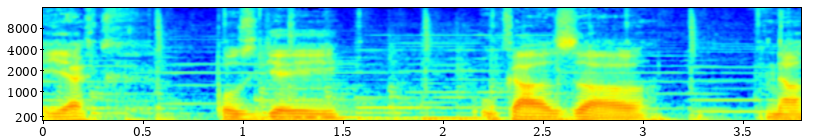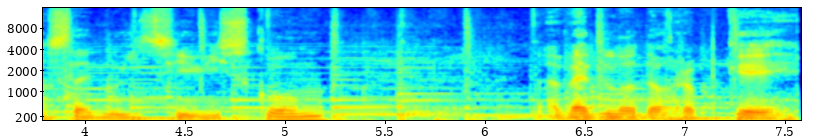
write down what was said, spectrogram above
jak později ukázal následující výzkum, vedlo do hrobky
